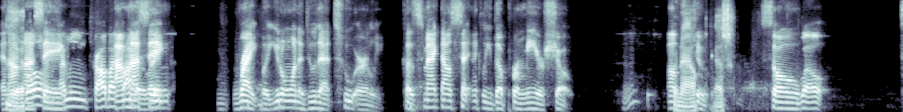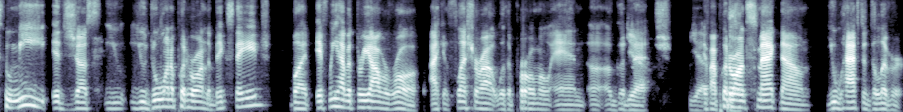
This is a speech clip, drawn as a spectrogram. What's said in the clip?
and Yeah. i'm not Well, saying I mean, trial by i'm fire, not right? saying right but you don't want to do that too early because smackdown's technically the premier show Mhm. For of now, the two yes. so Well, to me it's just you you do want to put her on the big stage but if we have a three hour raw i can flesh her out with a promo and a, a good Yeah. match yeah. if i put her on smackdown you have to deliver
